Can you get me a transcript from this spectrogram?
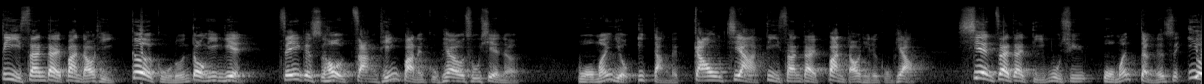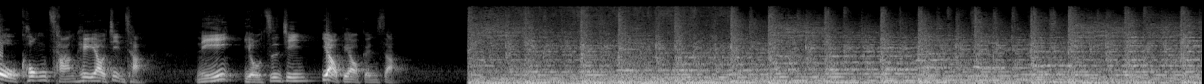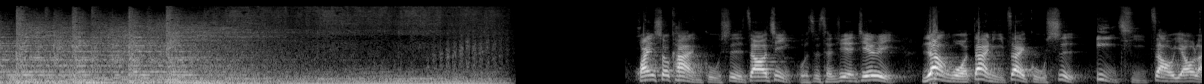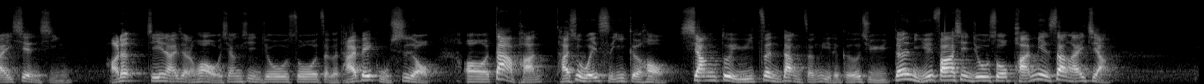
第三代半导体个股轮动应验，这个时候涨停板的股票又出现了。我们有一档的高价第三代半导体的股票，现在在底部区，我们等的是右空长黑要进场，你有资金要不要跟上？欢迎收看股市招妖，我是程序员 Jerry，让我带你在股市一起招妖来现行。好的，今天来讲的话，我相信就是说整个台北股市哦，呃，大盘还是维持一个哈相对于震荡整理的格局，但是你会发现就是说盘面上来讲，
